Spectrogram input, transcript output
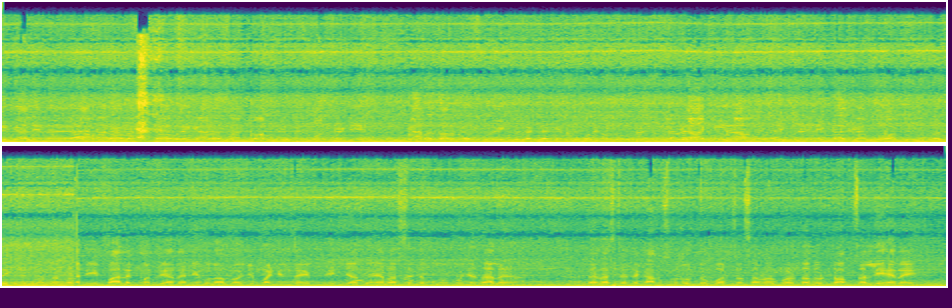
निकाले ना हमारा रास्ता है ग्यारह साल जो आपकी रिस्पॉन्सिबिलिटी है ग्यारह साल में उसको एक भी गड्ढा गिरने का गिरा सेक्शन निकाल के आपको आपकी दूसरा सेक्शन करना पड़ा आधी पालकमंत्री आदरणीय गुलाबरावजी हातून या रस्त्याचं भूमिपूजन झालं. तर रस्त्याचं काम सुरू होतं. वरचं सर्वात वरचा जो टॉपचा लेहर आहे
